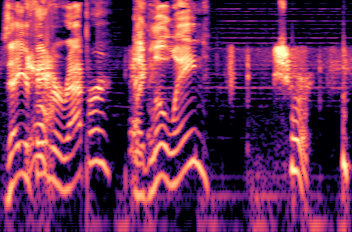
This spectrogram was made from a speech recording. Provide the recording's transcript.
Is that your Yeah. favorite rapper? Like Lil Wayne? Sure.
